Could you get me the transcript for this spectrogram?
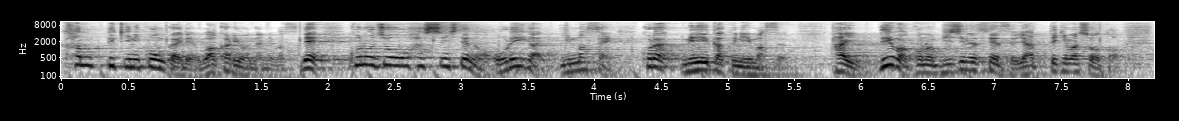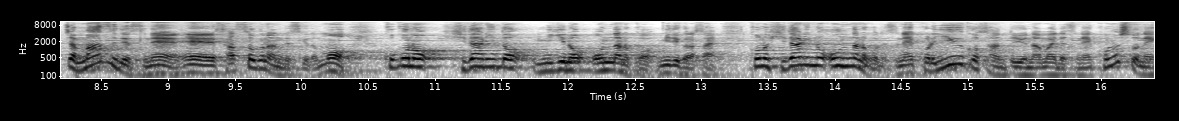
完璧に今回で分かるようになります。でこの情報を発信してるのは俺以外いません。これは明確に言います。はい。ではこのビジネスセンスやっていきましょうと。じゃあまずですね、えー、早速なんですけどもここの左と右の女の子見てください。この左の女の子ですね。これ優子さんという名前ですね。この人ね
